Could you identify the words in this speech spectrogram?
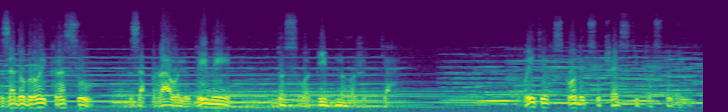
за добро і красу, за право людини до свобідного життя. Витяг з кодексу честі пластунів.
